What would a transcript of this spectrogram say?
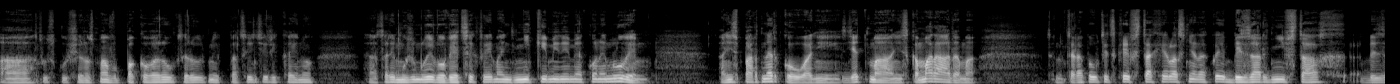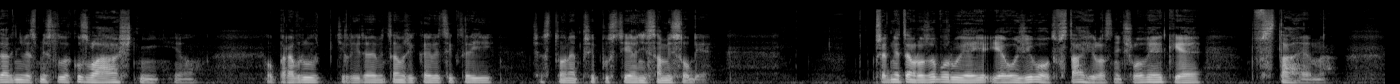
a tu zkušenost mám opakovanou, kterou mi pacienti říkají, no já tady můžu mluvit o věcech, které mám nikým jiným jako nemluvím. Ani s partnerkou, ani s dětma, ani s kamarádama. Ten terapeutický vztah je vlastně takový bizarní vztah, bizarní ve smyslu jako zvláštní. Jo opravdu ti lidé mi tam říkají věci, které často nepřipustí ani sami sobě. Předmětem rozhovoru je jeho život, vztahy. Vlastně člověk je vztahem.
